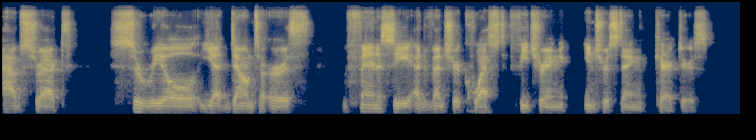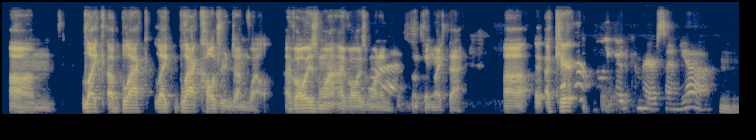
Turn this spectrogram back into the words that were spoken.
abstract, surreal yet down to earth fantasy adventure quest featuring interesting characters. Um like a black like black cauldron done well i've always want i've always wanted something like that uh a, a char- Really good comparison. Yeah. Mhm.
